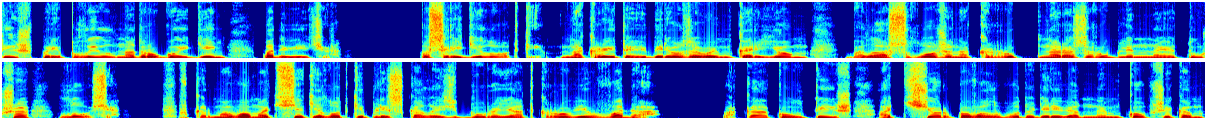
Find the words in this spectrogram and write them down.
Култыш приплыл на другой день под вечер. Посреди лодки, накрытая березовым корьем, была сложена крупно разрубленная туша лося. В кормовом отсеке лодки плескалась бурая от крови вода. Пока Култыш отчерпывал воду деревянным ковшиком,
